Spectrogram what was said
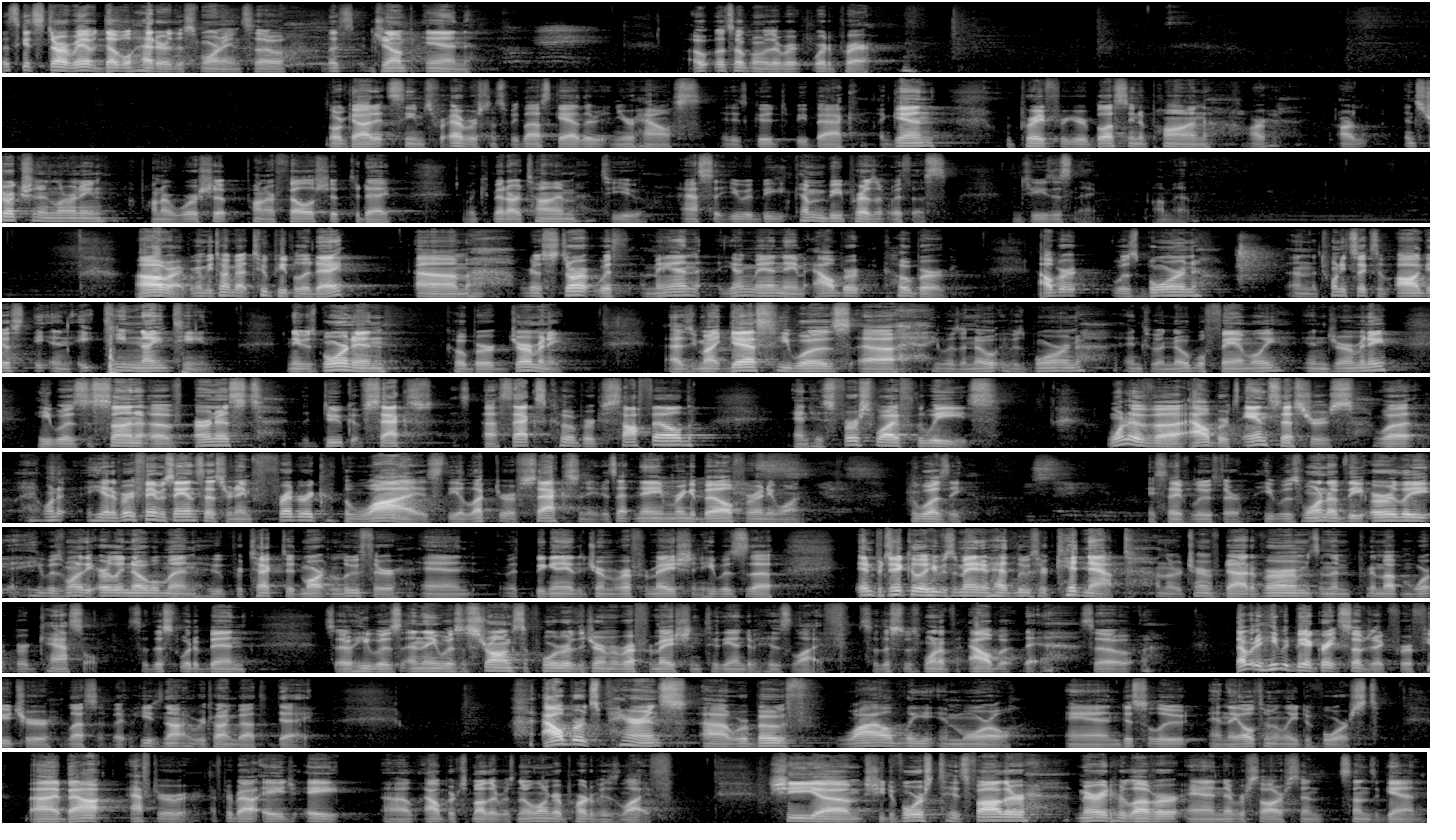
Let's get started. We have a double header this morning, so let's jump in. Oh, let's open with a word of prayer. Lord God, it seems forever since we last gathered in your house. It is good to be back again. We pray for your blessing upon our, our instruction and learning, upon our worship, upon our fellowship today. And we commit our time to you. Ask that you would be, come and be present with us. In Jesus' name, amen. All right, we're going to be talking about two people today. Um, we're going to start with a man, a young man named Albert Coburg. Albert was born on the 26th of August in 1819, and he was born in Coburg, Germany. As you might guess, he was, uh, he was, a no, he was born into a noble family in Germany. He was the son of Ernest, the Duke of Saxe, uh, Saxe Coburg Saalfeld, and his first wife, Louise. One of uh, Albert's ancestors, was, one, he had a very famous ancestor named Frederick the Wise, the Elector of Saxony. Does that name ring a bell for anyone? Who was he? He saved Luther. He was one of the early, he was one of the early noblemen who protected Martin Luther and at the beginning of the German Reformation. He was, uh, in particular, he was the man who had Luther kidnapped on the return from Diet of Worms and then put him up in Wartburg Castle. So this would have been, so he was, and he was a strong supporter of the German Reformation to the end of his life. So this was one of Albert, so that would, he would be a great subject for a future lesson, but he's not who we're talking about today. Albert's parents uh, were both wildly immoral and dissolute, and they ultimately divorced. Uh, about after, after about age eight, uh, Albert's mother was no longer a part of his life. She, um, she divorced his father, married her lover, and never saw her son, sons again.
